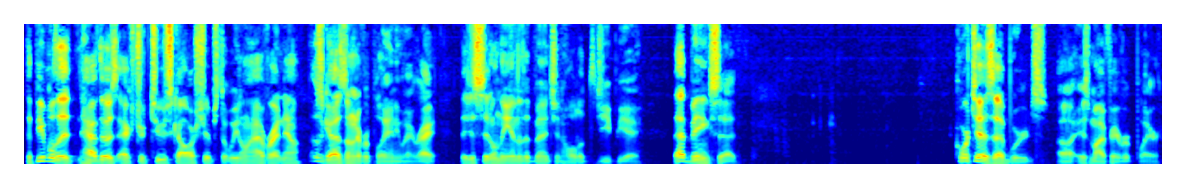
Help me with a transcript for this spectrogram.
the people that have those extra two scholarships that we don't have right now, those guys don't ever play anyway, right? They just sit on the end of the bench and hold up the GPA. That being said, Cortez Edwards uh, is my favorite player.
